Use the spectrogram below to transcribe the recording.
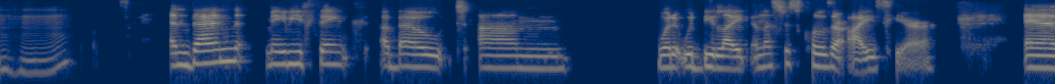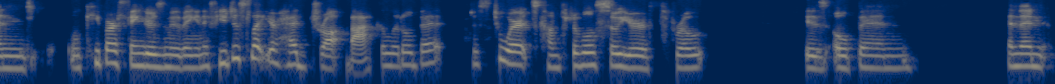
Mhm. And then maybe think about um, what it would be like. And let's just close our eyes here. And we'll keep our fingers moving. And if you just let your head drop back a little bit, just to where it's comfortable, so your throat is open. And then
